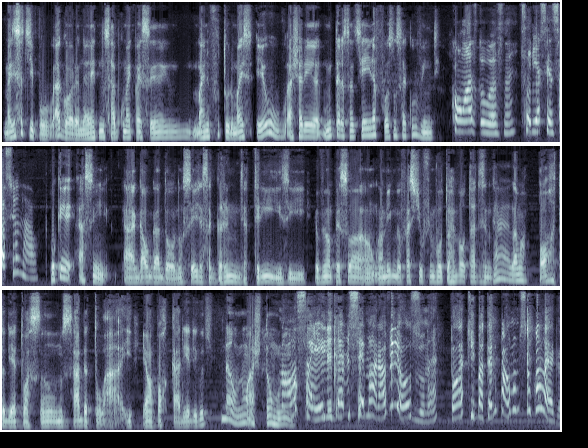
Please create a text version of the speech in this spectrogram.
Mas isso é tipo, agora, né? A gente não sabe como é que vai ser mais no futuro. Mas eu acharia muito interessante se ainda fosse no século XX. Com as duas, né? Seria sensacional. Porque, assim, a Gal Gadot não seja essa grande atriz e eu vi uma pessoa, um amigo meu foi assistir o filme voltou revoltado dizendo que ah, ela é uma porta de atuação, não sabe atuar e é uma porcaria. Eu digo, não, não acho tão ruim. Nossa, ele deve ser maravilhoso, né? Tô aqui batendo palma pro seu colega.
